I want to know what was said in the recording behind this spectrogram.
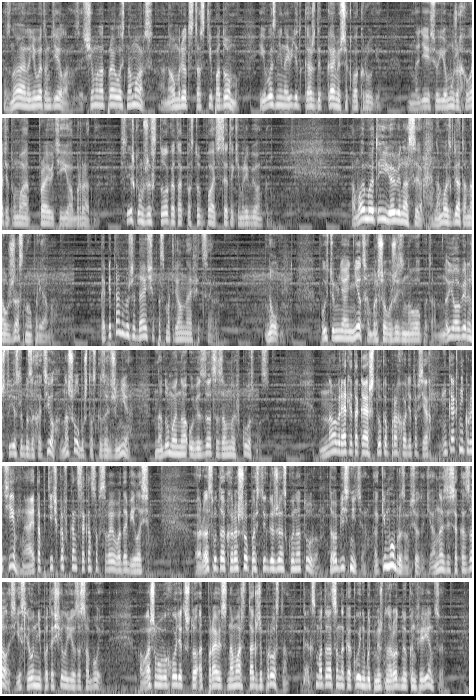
Знаю, но не в этом дело. Зачем она отправилась на Марс? Она умрет с тоски по дому и возненавидит каждый камешек в округе. Надеюсь, у ее мужа хватит ума отправить ее обратно. Слишком жестоко так поступать с таким ребенком. По-моему, это ее вина, сэр. На мой взгляд, она ужасно упряма. Капитан выжидающе посмотрел на офицера. Ну, Пусть у меня нет большого жизненного опыта, но я уверен, что если бы захотел, нашел бы что сказать жене, надумая на увязаться за мной в космос. Но вряд ли такая штука проходит у всех. Как ни крути, а эта птичка в конце концов своего добилась. Раз вы так хорошо постигли женскую натуру, то объясните, каким образом все-таки она здесь оказалась, если он не потащил ее за собой? По-вашему, выходит, что отправиться на Марс так же просто, как смотаться на какую-нибудь международную конференцию.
